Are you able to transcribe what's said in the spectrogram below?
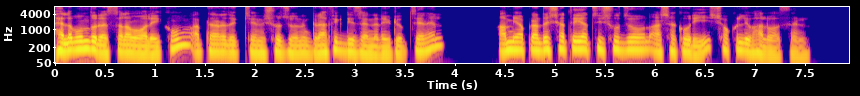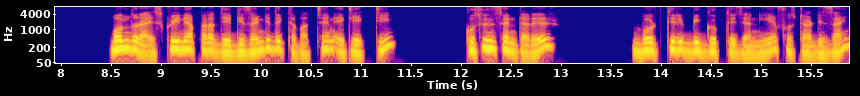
হ্যালো বন্ধুরা, আসসালামু আলাইকুম। আপনারা দেখছেন Sujon graphic designer YouTube channel. আমি আপনাদের সাথেই আছি সুজন। আশা করি সকলে ভালো আছেন। বন্ধুরা, স্ক্রিনে আপনারা যে ডিজাইনটি দেখতে পাচ্ছেন, এটি একটি কোচিং সেন্টারের ভর্তির বিজ্ঞপ্তি জানিয়ে পোস্টার ডিজাইন।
